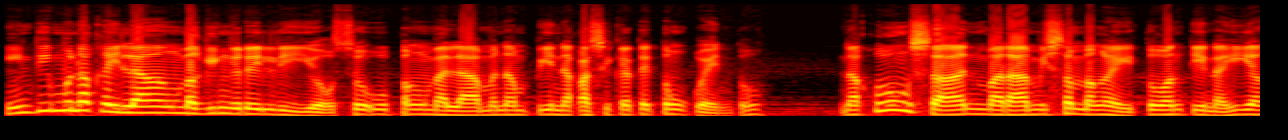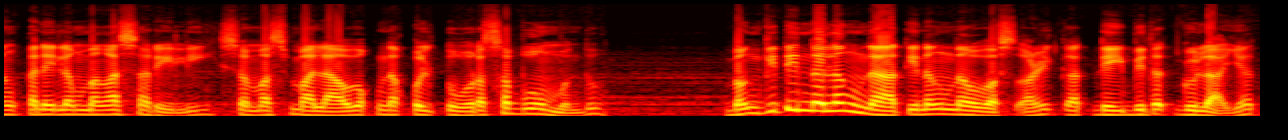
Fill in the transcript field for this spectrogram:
Hindi mo na kailangang maging reliyoso upang malaman ang pinakasikat itong kwento na kung saan marami sa mga ito ang tinahi ang kanilang mga sarili sa mas malawak na kultura sa buong mundo. Banggitin na lang natin ang Noah's Ark at David at Goliath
